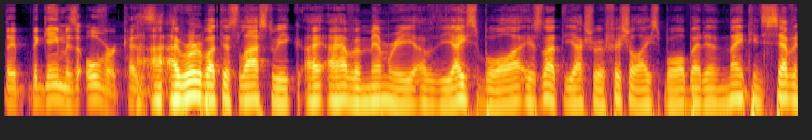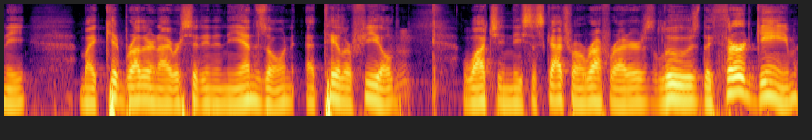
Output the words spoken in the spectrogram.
the, the game is over. Because I, I wrote about this last week. I, I have a memory of the Ice Bowl. It's not the actual official Ice Bowl, but in 1970, my kid brother and I were sitting in the end zone at Taylor Field, mm-hmm. watching the Saskatchewan Roughriders lose the third game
